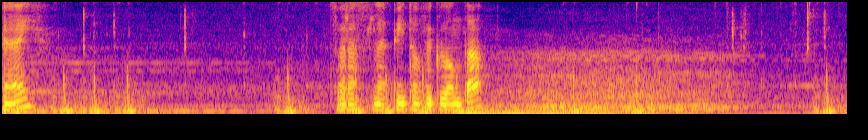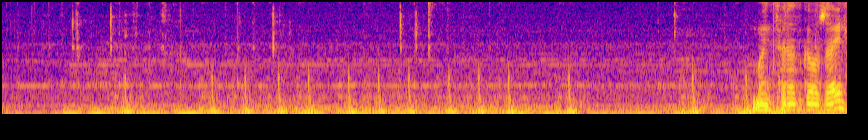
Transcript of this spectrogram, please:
Okej. Coraz lepiej to wygląda. Bądź coraz gorzej.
